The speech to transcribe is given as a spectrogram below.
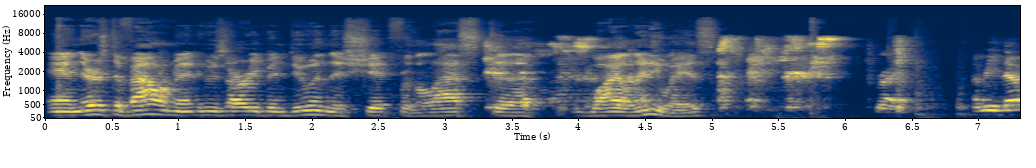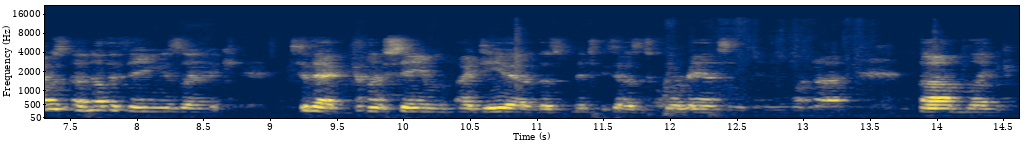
And there's Devourment, who's already been doing this shit for the last uh, while, anyways. Right. I mean, that was another thing is like to that kind of same idea of those mid 2000s core bands and, and whatnot. Um, like,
